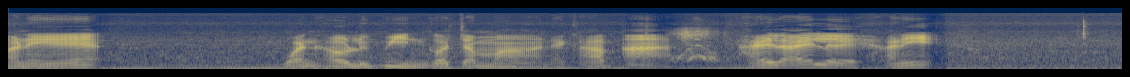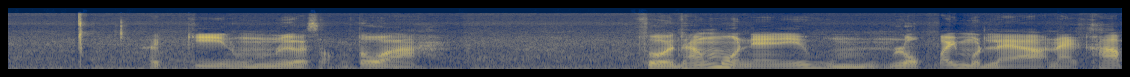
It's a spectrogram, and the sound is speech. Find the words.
อันนี้ วันฮาโลวีนก็จะมานะครับ อะไฮไลท์เลย อันนี้สกรีนผมเหลือสองตัว ส่วนทั้งหมดเนี่ยนี้ผมลบไปหมดแล้วนะครับ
